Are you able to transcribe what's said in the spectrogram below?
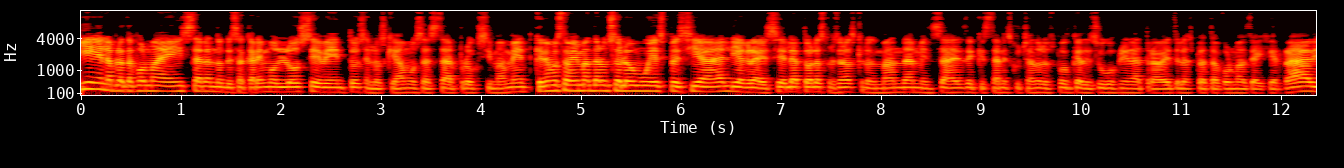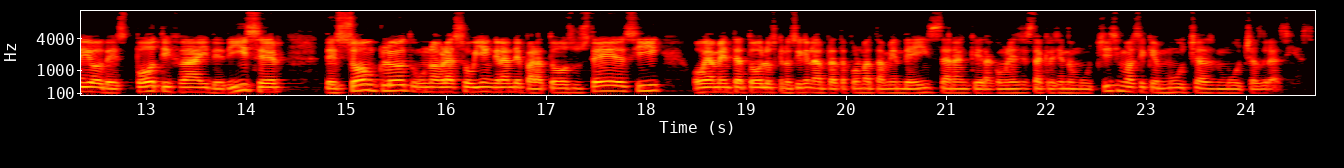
y en la plataforma de Instagram donde sacaremos los eventos en los que vamos a estar próximamente. Queremos también mandar un saludo muy especial y agradecerle a todas las personas que nos mandan mensajes de que están escuchando los podcasts de Frien a través de las plataformas de IG Radio, de Spotify, de Deezer, de SoundCloud. Un abrazo bien grande para todos ustedes y obviamente a todos los que nos siguen en la plataforma también de Instagram, que la comunidad está creciendo muchísimo, así que muchas, muchas gracias.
